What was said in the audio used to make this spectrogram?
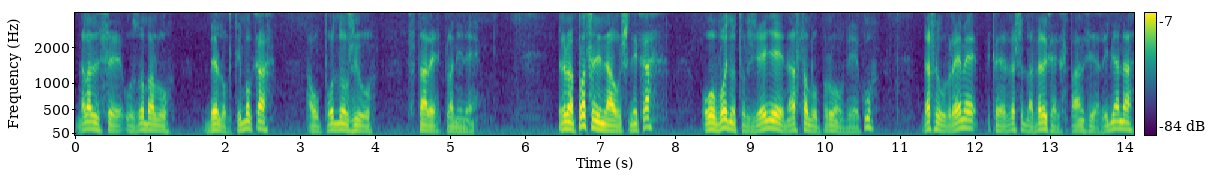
Nalazi se uz obalu Belog Timoka, a u podnožju Stare planine. Prema proceni naučnika, ovo vojno utvrđenje je nastalo u prvom veku, dakle u vreme kada je vršena velika ekspanzija Rimljana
